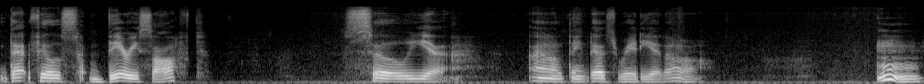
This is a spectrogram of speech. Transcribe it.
that feels very soft. So yeah, I don't think that's ready at all. Mmm,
